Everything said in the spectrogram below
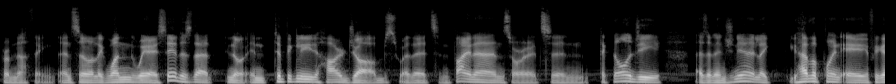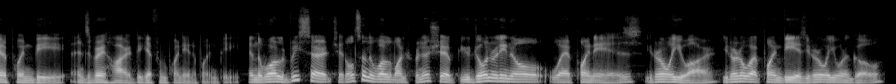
from nothing. And so like one way I say it is that, you know, in typically hard jobs, whether it's in finance or it's in technology as an engineer, like you have a point A, if you get a point B, and it's very hard to get from point A to point B. In the world of research and also in the world of entrepreneurship, you don't really know where point A is. You don't know where you are. You don't know where point B is. You don't know where you want to go.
